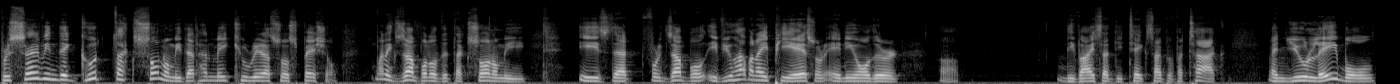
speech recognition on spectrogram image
preserving the good taxonomy that had made QRadar so special. One example of the taxonomy is that, for example, if you have an IPS or any other uh, device that detects type of attack, and you label,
